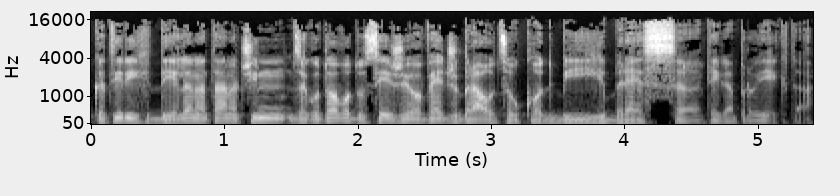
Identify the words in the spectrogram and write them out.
katerih dela na ta način zagotovo dosežejo več bralcev, kot bi jih brez tega projekta.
